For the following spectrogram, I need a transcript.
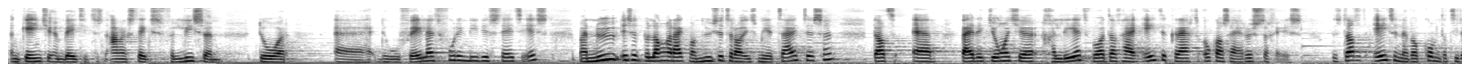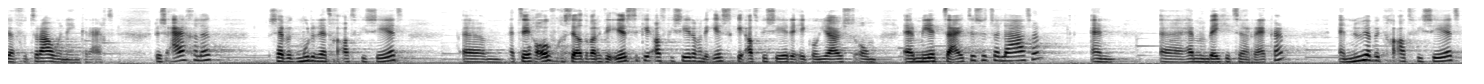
een kindje een beetje tussen aanhalingstekens verliezen door uh, de hoeveelheid voeding die er steeds is. Maar nu is het belangrijk, want nu zit er al iets meer tijd tussen, dat er bij dit jongetje geleerd wordt dat hij eten krijgt ook als hij rustig is. Dus dat het eten er wel komt, dat hij daar vertrouwen in krijgt. Dus eigenlijk dus heb ik moeder net geadviseerd. Um, het tegenovergestelde wat ik de eerste keer adviseerde. Want de eerste keer adviseerde ik om juist om er meer tijd tussen te laten. En uh, hem een beetje te rekken. En nu heb ik geadviseerd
